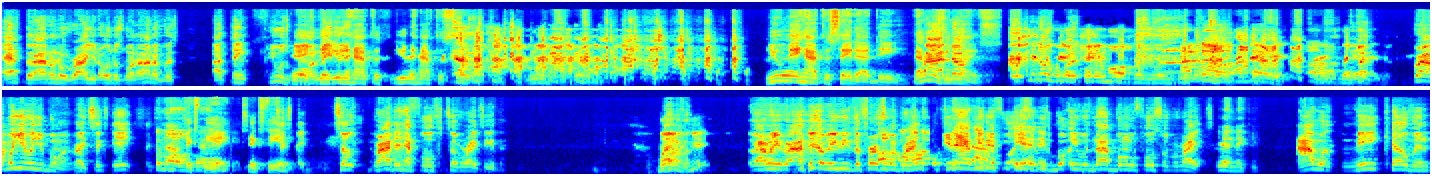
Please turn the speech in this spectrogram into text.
after. I don't know, Rod, you're the oldest one out of us. I think you was Yeah, born see, maybe. you didn't have to. You didn't have to say that. You didn't have to say that. You ain't have to say that, D. That wasn't nice. I know where it came off was, was I know, I know. Oh, But, Rod, what year were you born? Like 68? Come on, 68. 68. So Rod didn't have full civil rights either. Well, None. I mean, Rod, I mean, he's the first Oh, one. oh, He didn't have. He, didn't, Fifth he, was born, he was not born with full civil rights. Yeah, Nikki. I was me, Kelvin,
